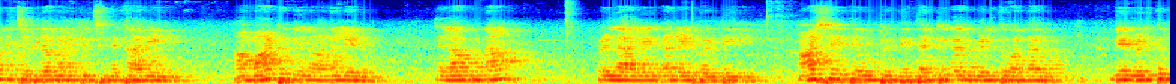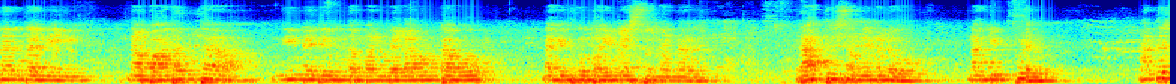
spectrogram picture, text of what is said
అని చెబుదాం అనిపించింది కానీ ఆ మాట నేను అనలేను. ఎలా ఉన్నా వెళ్ళాలి అనేటువంటి ఆశ అయితే ఉంటుంది. తండ్రి గారు వెళ్తూ అన్నారు. నేను వెళ్తున్నాను కానీ నా బాధ అంతా నీ మీదే ఉందమ్మా. నువ్వు ఎలా ఉంటావో నాకు ఎందుకో భయం వేస్తుందన్నారు రాత్రి సమయంలో నాకు ఇప్పుడు అందరు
